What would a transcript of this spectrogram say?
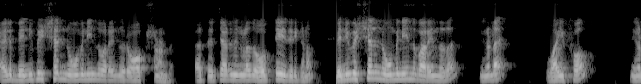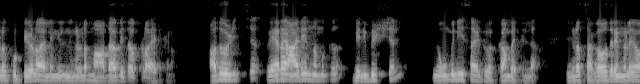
അതിൽ ബെനിഫിഷ്യൽ നോമിനി എന്ന് പറയുന്ന ഒരു ഓപ്ഷൻ ഉണ്ട്. അത് തീർച്ചയായിട്ടും നിങ്ങളത് ഓപ്റ്റ് ചെയ്തിരിക്കണം. ബെനിഫിഷ്യൽ നോമിനി എന്ന് പറയുന്നത് നിങ്ങളുടെ വൈഫോ നിങ്ങളുടെ കുട്ടികളോ അല്ലെങ്കിൽ നിങ്ങളുടെ മാതാപിതാക്കളോ ആയിരിക്കണം. അതൊഴിച്ച് വേറെ ആരെയും നമുക്ക് ബെനിഫിഷ്യൽ നോമിനീസ് ആയിട്ട് വെക്കാൻ പറ്റില്ല. നിങ്ങളുടെ സഹോദരങ്ങളെയോ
